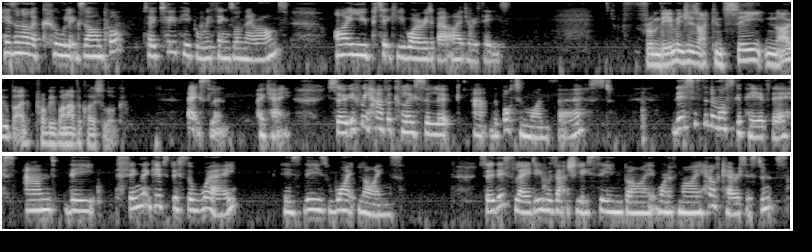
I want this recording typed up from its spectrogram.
Here's another cool example. So, two people with things on their arms. Are you particularly worried about either of these? From the images I can see, no, but I'd probably want to have a closer look. Excellent. Okay. So, if we have a closer look at the bottom one first, this is the dermoscopy of this, and the thing that gives this away is these white lines. So, this lady was actually seen by one of my healthcare assistants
